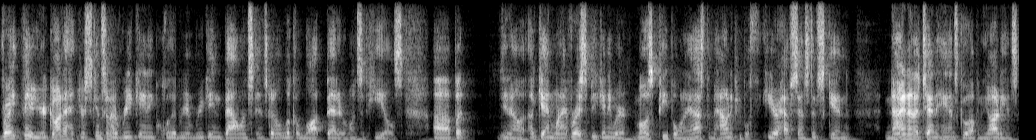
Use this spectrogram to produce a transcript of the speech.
right there, you're gonna your skin's gonna regain equilibrium, regain balance, and it's gonna look a lot better once it heals. Uh, but you know, again, whenever I speak anywhere, most people, when I ask them how many people here have sensitive skin, nine out of ten hands go up in the audience.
